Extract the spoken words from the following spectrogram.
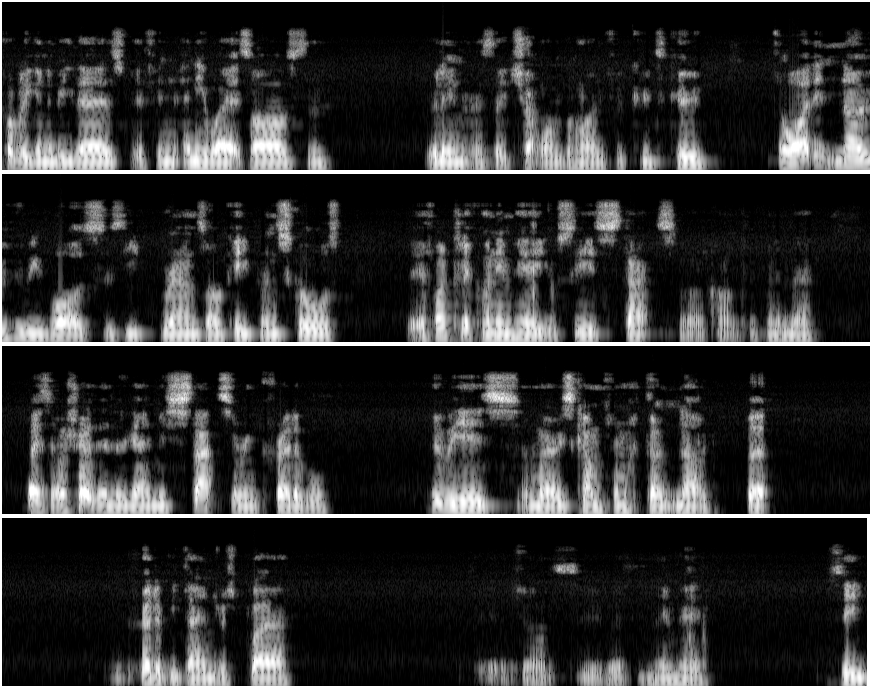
Probably going to be theirs. If in any way it's ours, then brilliant as they chuck one behind for Kutaku. Oh, I didn't know who he was as he rounds our keeper and scores. But if I click on him here, you'll see his stats. Well, I can't click on him there. Basically, I'll show you at the end of the game. His stats are incredible. Who he is and where he's come from, I don't know. But incredibly dangerous player. Get a chance to with name here. See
